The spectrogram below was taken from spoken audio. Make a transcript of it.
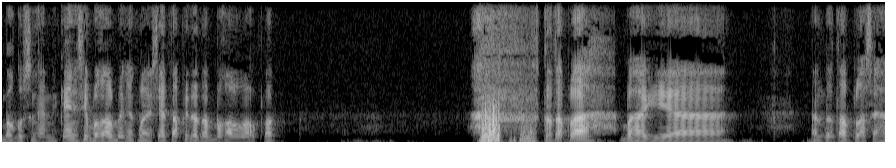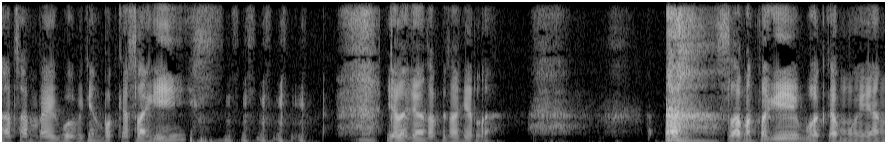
Bagus nggak nih? Kayaknya sih bakal banyak noise tapi tetap bakal gue upload tetaplah bahagia dan tetaplah sehat sampai gue bikin podcast lagi ya lah jangan sampai sakit lah Selamat pagi buat kamu yang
